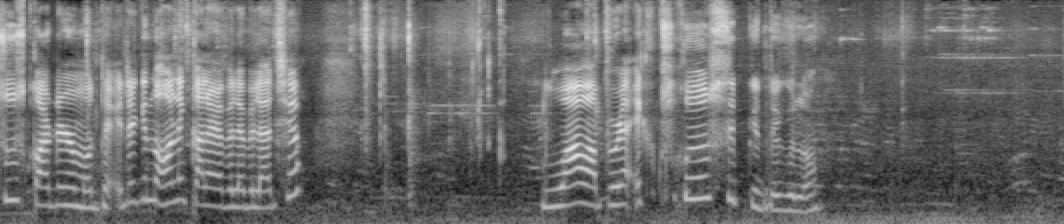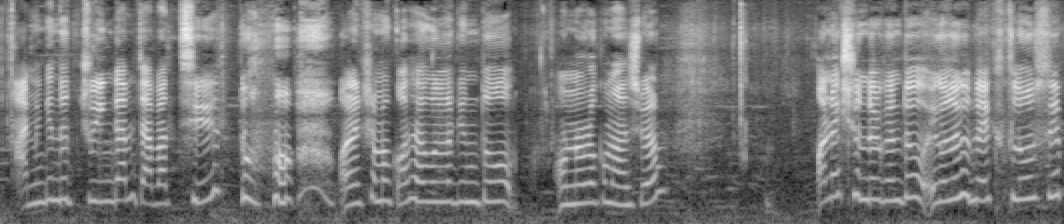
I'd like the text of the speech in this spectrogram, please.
সুস কটনের মধ্যে। এটা কিন্তু অনেক কালার অ্যাভেলেবেল আছে। ওয়াও আপনারা এক্সক্লুসিভ কিন্তু এগুলো। আমি কিন্তু চুইংগাম চাবাচ্ছি তো অনেক সময় কথাগুলো কিন্তু অন্যরকম আসবে। অনেক সুন্দর কিন্তু, এগুলো কিন্তু এক্সক্লুসিভ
